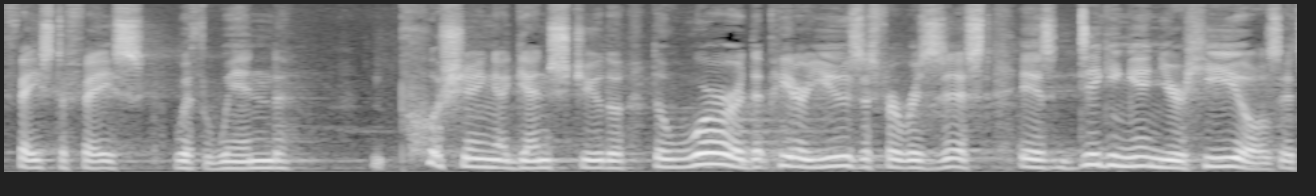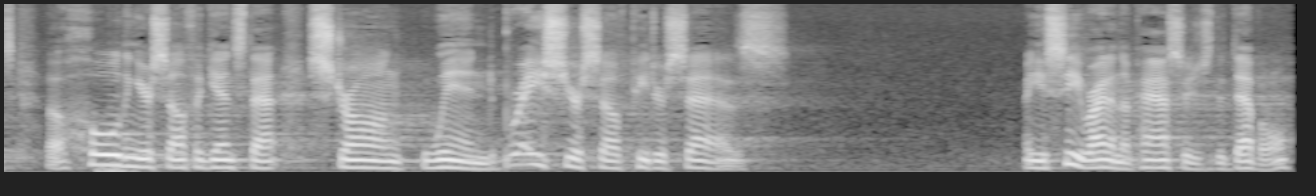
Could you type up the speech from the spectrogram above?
face to face with wind pushing against you? The, the word that Peter uses for resist is digging in your heels, it's uh, holding yourself against that strong wind. Brace yourself, Peter says. You see right in the passage the devil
